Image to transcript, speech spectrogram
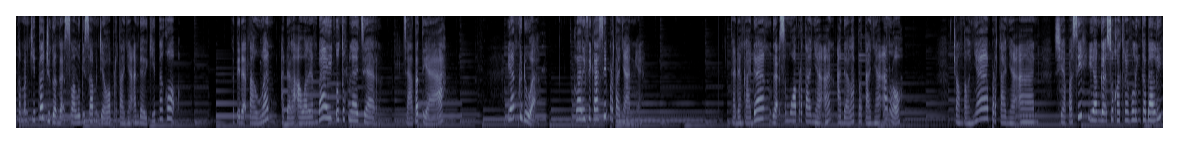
Teman kita juga nggak selalu bisa menjawab pertanyaan dari kita kok. Ketidaktahuan adalah awal yang baik untuk belajar. Catat ya. Yang kedua, klarifikasi pertanyaannya. Kadang-kadang gak semua pertanyaan adalah pertanyaan loh. Contohnya pertanyaan, siapa sih yang gak suka traveling ke Bali?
